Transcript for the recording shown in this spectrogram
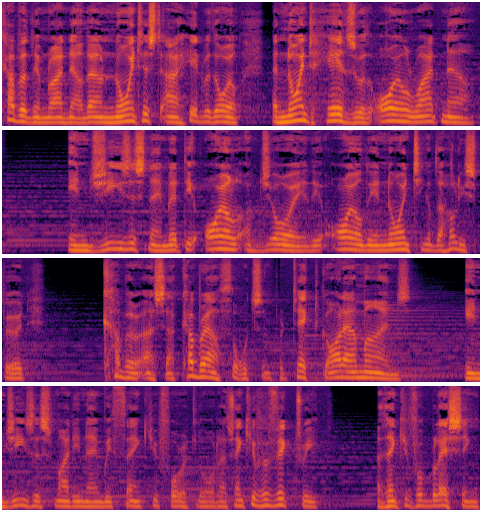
cover them right now. Thou anointest our head with oil. Anoint heads with oil right now. In Jesus' name, let the oil of joy, the oil, the anointing of the Holy Spirit cover us, cover our thoughts and protect, God, our minds. In Jesus' mighty name, we thank you for it, Lord. I thank you for victory. I thank you for blessing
